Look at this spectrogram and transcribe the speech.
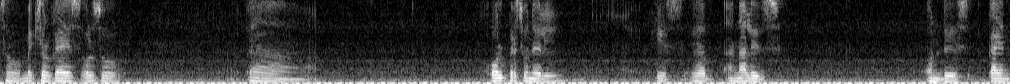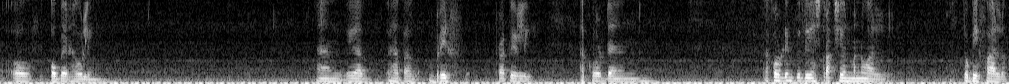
so make sure guys also uh, all personnel is have a knowledge on this kind of overhauling. And we have have a brief properly according according to the instruction manual to be followed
